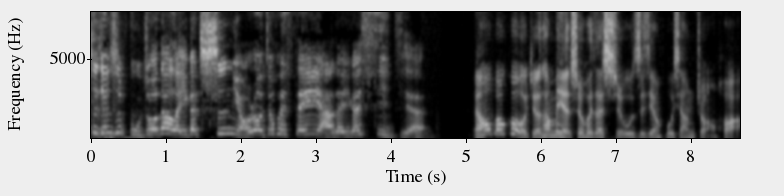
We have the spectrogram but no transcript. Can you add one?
这就是捕捉到了一个吃牛肉就会塞牙的一个细节。然后包括我觉得他们也是会在食物之间互相转化。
